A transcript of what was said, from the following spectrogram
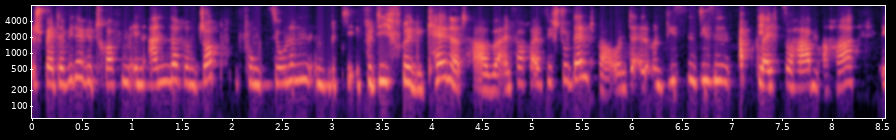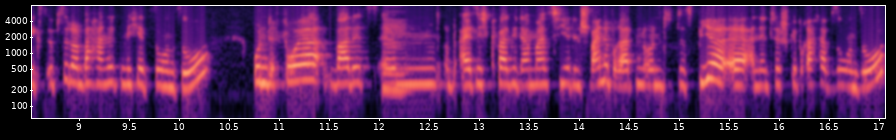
später wieder getroffen in anderen Jobfunktionen, für die ich früher gekellnert habe, einfach als ich Student war. Und, äh, und diesen, diesen Abgleich zu haben, aha, XY behandelt mich jetzt so und so. Und vorher war das, mhm. ähm, als ich quasi damals hier den Schweinebraten und das Bier äh, an den Tisch gebracht habe, so und so.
